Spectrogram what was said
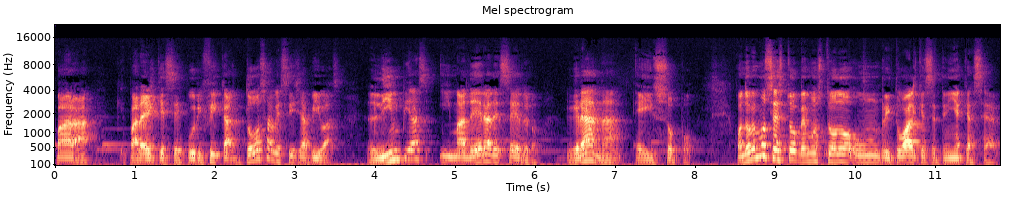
para, para el que se purifica dos avecillas vivas, limpias y madera de cedro, grana e hisopo. Cuando vemos esto, vemos todo un ritual que se tenía que hacer.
